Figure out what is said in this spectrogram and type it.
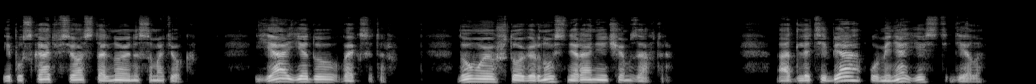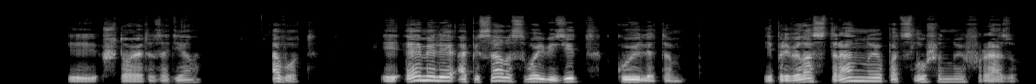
и пускать все остальное на самотек. Я еду в Эксетер. Думаю, что вернусь не ранее, чем завтра. А для тебя у меня есть дело. И что это за дело? А вот. И Эмили описала свой визит к Уиллетам и привела странную подслушанную фразу.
